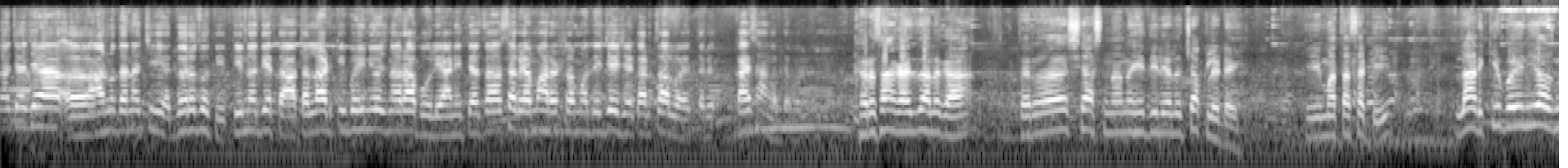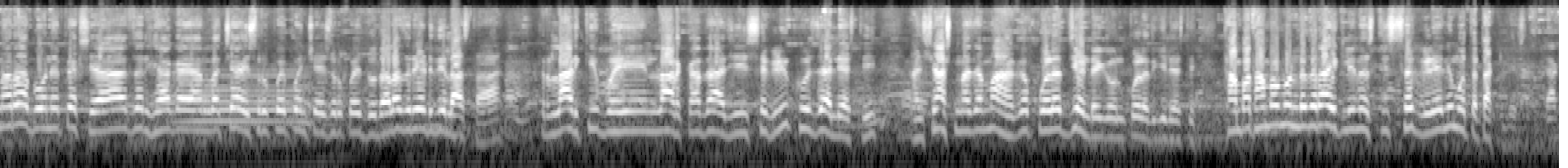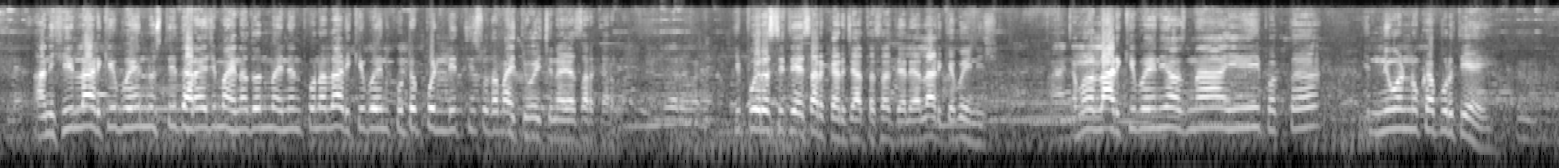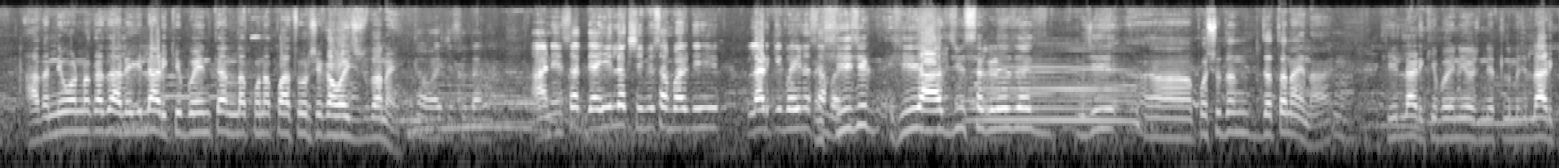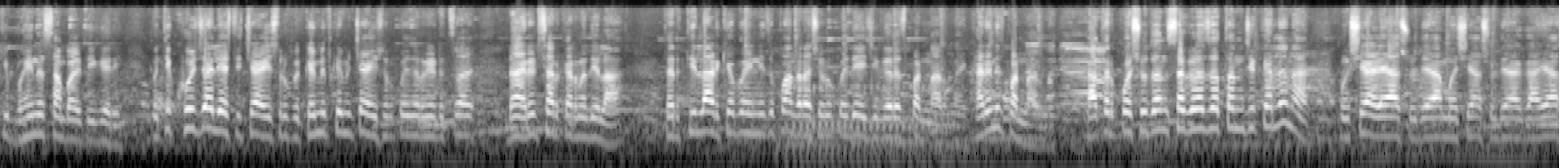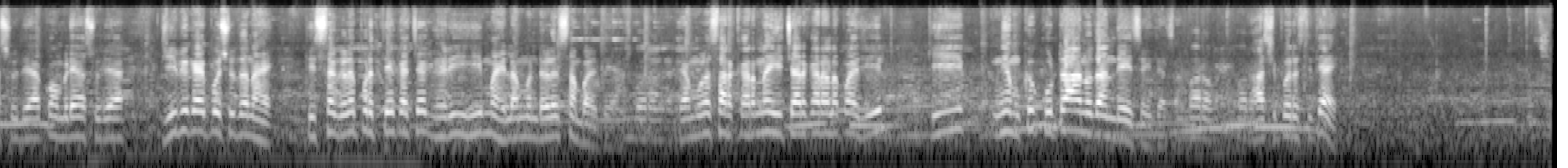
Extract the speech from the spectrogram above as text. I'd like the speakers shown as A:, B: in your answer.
A: ज्या अनुदानाची गरज होती ती न देता आता लाडकी बहीण योजना राबवली आणि त्याचा सगळ्या महाराष्ट्रामध्ये जय जयकार चालू आहे. तर काय सांगाल त्याबद्दल?
B: खरं सांगायचं झालं का तर शासनानं हे दिलेलं चॉकलेट आहे ही मतासाठी. लाडकी बहीण योजना राबवण्यापेक्षा जर ह्या गायांना चाळीस रुपये पंचेचाळीस रुपये दुधालाच रेट दिला असता तर लाडकी बहीण लाडका दाजी सगळी खुश झाली असती. आणि शासनाच्या महाग पळत झेंडे घेऊन पळत गेली असती. थांबा थांबा म्हणलं जर ऐकली नसती सगळ्यांनी मतं टाकली असती. आणि ही लाडकी बहीण नुसती धरायची महिना दोन महिन्यात पुन्हा लाडकी बहीण कुठं पडली ती सुद्धा माहिती व्हायची नाही या सरकारला. ही परिस्थिती आहे सरकारची आता सध्याला या लाडक्या बहिणीची. त्यामुळे लाडकी बहीण योजना ही फक्त निवडणुकापुरती आहे. आता निवडणुका झाल्या की लाडकी बहीण त्यांना पुन्हा पाच वर्ष गावायची सुद्धा नाही.
A: गव्हाची सुद्धा नाही. आणि सध्या ही लक्ष्मी सांभाळते ही लाडकी सांभाळते
B: ही जी ही आज जी सगळे जे म्हणजे अं, पशुधन जतन आहे ना ही लाडकी बहीण योजनेतलं म्हणजे लाडकी बहीणच सांभाळती घरी. पण ती खुश झाली असती चाळीस रुपये कमीत कमी चाळीस रुपये जर रेटचा डायरेक्ट सरकारनं दिला तर ती लाडक्या बहिणीचं पंधराशे रुपये द्यायची गरज पडणार नाही खऱ्यानेच पडणार नाही. का तर पशुधन सगळं जतन जे केलं ना मग शेळ्या असू द्या म्हशी असू द्या गाया असू द्या कोंबड्या असू द्या जी बी काही पशुधन आहे ती सगळं प्रत्येकाच्या घरी ही महिला मंडळच सांभाळते. त्यामुळं सरकारनं विचार करायला पाहिजे की नेमकं कुठं अनुदान द्यायचं आहे त्याचा
A: बरोबर.
B: अशी परिस्थिती आहे.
